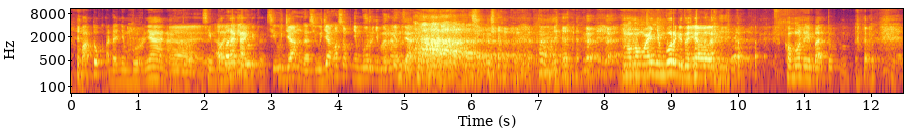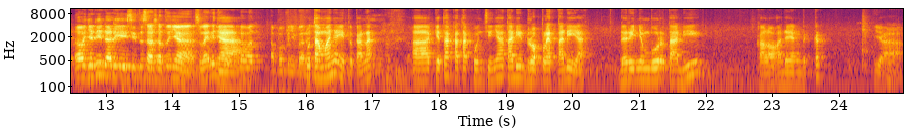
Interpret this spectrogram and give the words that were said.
Batuk ada nyemburnya, nah, itu Nah, simpelnya apalagi kayak gitu. Si Ujang dah, si Ujang masuk nyembur-nyembur Mana gitu. Ujang? Ngomong aja nyembur gitu Iya, ya. woy. Komo dari batuk. Oh, jadi dari situ salah satunya. Selain itu Ya. lewat apa penyebarannya? Utamanya itu karena uh, kita kata kuncinya tadi droplet tadi ya. Dari nyembur tadi kalau ada yang deket ya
